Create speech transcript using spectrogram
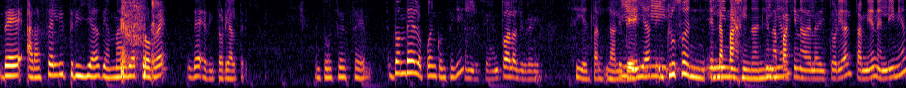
de Araceli Trillas y Amaya Torre de Editorial Trilla. Entonces, eh, ¿dónde lo pueden conseguir? En todas las librerías. Sí, en las librerías, y- incluso en, en la línea, página, en, en línea, la página de la editorial, también en línea.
